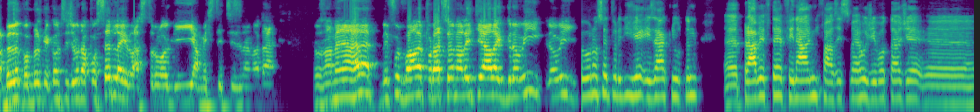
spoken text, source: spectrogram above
A byl, byl ke konci života posedlej v astrologii a mysticismem a tak. To znamená, hele, my furt voláme po racionalitě, ale kdo ví, kdo ví. Ono se tvrdí, že Isaac Newton eh, právě v té finální fázi svého života, že eh,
